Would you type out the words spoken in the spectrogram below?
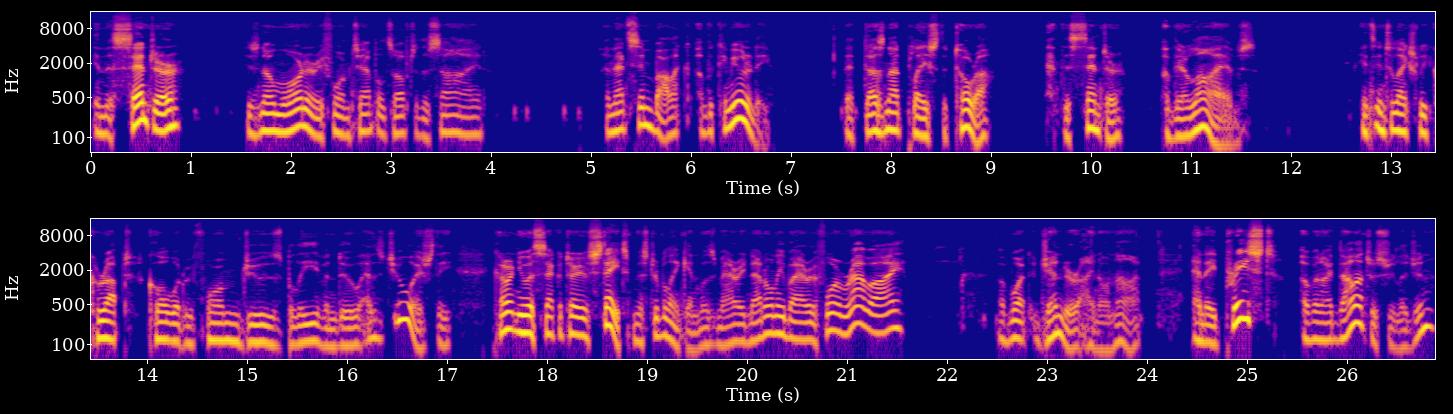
in the center is no more in a Reformed temple, it's off to the side. And that's symbolic of the community that does not place the Torah at the center of their lives. It's intellectually corrupt to call what Reformed Jews believe and do as Jewish. The current U.S. Secretary of State, Mr. Blinken, was married not only by a Reform rabbi, of what gender I know not, and a priest of an idolatrous religion,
